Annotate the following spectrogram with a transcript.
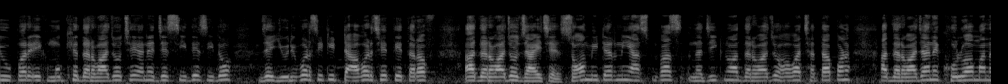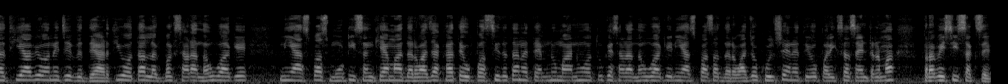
ઉપર એક મુખ્ય દરવાજો છે અને જે સીધે સીધો જે યુનિવર્સિટી ટાવર છે તે તરફ આ દરવાજો જાય છે. સો મીટરની આસપાસ નજીકનો આ દરવાજો હોવા છતાં પણ આ દરવાજાને ખોલવામાં નથી આવ્યો અને જે વિદ્યાર્થીઓ હતા લગભગ સાડા નવ વાગેની આસપાસ મોટી સંખ્યામાં દરવાજા ખાતે ઉપસ્થિત હતા અને તેમનું માનવું હતું કે સાડા નવ વાગેની આસપાસ આ દરવાજો ખુલશે અને તેઓ પરીક્ષા સેન્ટરમાં પ્રવેશી શકશે.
